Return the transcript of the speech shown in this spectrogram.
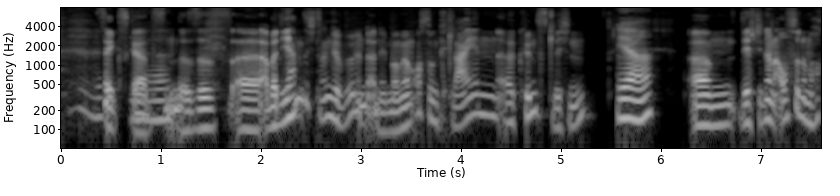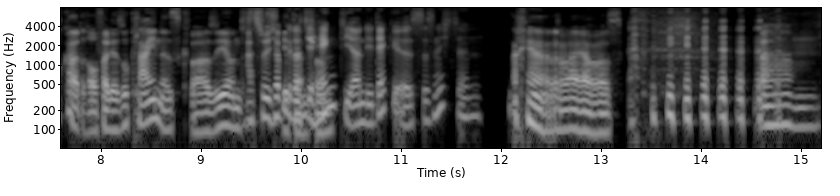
Sechs Katzen. Das ist, äh, aber die haben sich dran gewöhnt an den Baum. Wir haben auch so einen kleinen äh, künstlichen. Ja. Ähm, der steht dann auf so einem Hocker drauf, weil der so klein ist quasi. Und Achso, ich habe gedacht, schon. hängt die an die Decke. Ist das nicht denn? Ach ja, da war ja was. ähm,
